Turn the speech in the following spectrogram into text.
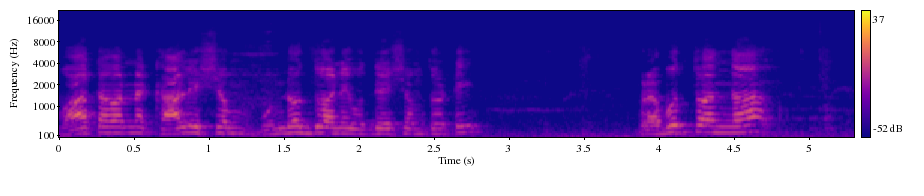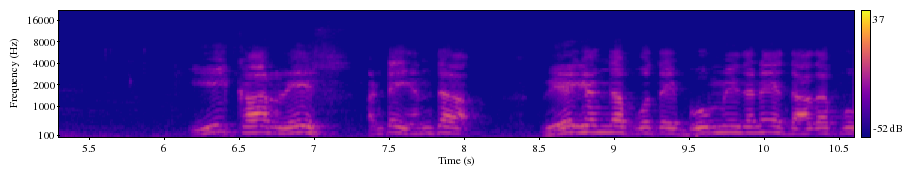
వాతావరణ కాలుష్యం ఉండొద్దు అనే ఉద్దేశంతో ప్రభుత్వంగా ఈ కార్ రేస్ అంటే ఎంత వేగంగా పోతాయి భూమి మీదనే దాదాపు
